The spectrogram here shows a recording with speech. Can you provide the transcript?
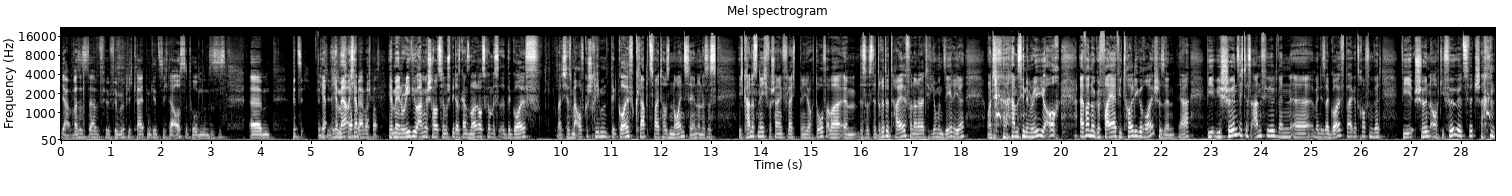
ja, was es da für, für Möglichkeiten gibt, sich da auszutoben. Und das ist ähm, witzig. Ja, ich hab ich hab- mir. Ich habe mir ein Review angeschaut zu einem Spiel, das ganz neu rausgekommen ist, äh, The Golf. Warte, ich es mir aufgeschrieben. The Golf Club 2019. Und das ist, ich kann es nicht, wahrscheinlich, vielleicht bin ich auch doof, aber ähm, das ist der dritte Teil von einer relativ jungen Serie. Und da haben sie in dem Review auch einfach nur gefeiert, wie toll die Geräusche sind. Ja? Wie, wie schön sich das anfühlt, wenn, äh, wenn dieser Golfball getroffen wird. Wie schön auch die Vögel zwitschern.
